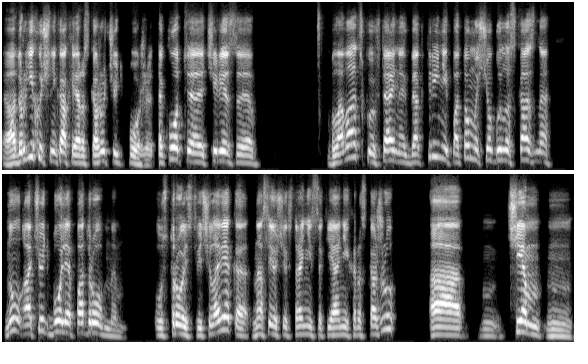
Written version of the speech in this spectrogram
О других учениках я расскажу чуть позже. Так вот, э, через э, Блаватскую в тайной доктрине потом еще было сказано, ну, о чуть более подробном устройстве человека. На следующих страницах я о них расскажу. А чем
